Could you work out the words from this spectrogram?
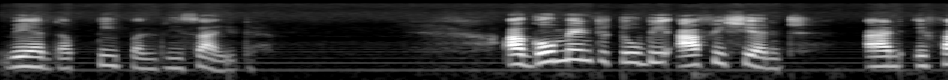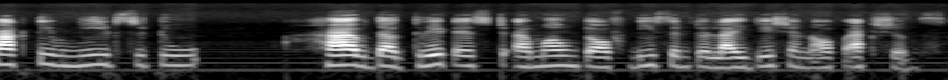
where the people reside. A government to be efficient and effective needs to have the greatest amount of decentralization of actions.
